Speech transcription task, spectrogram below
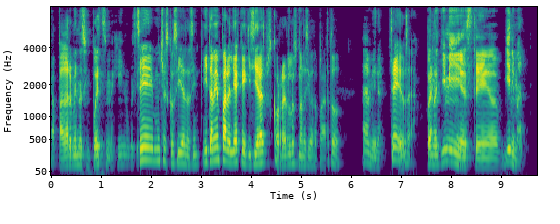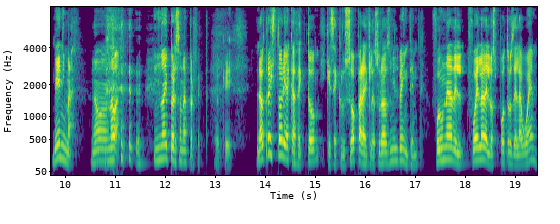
para pagar menos impuestos, imagino. pues, sí. sí, muchas cosillas así. Y también para el día que quisieras pues, correrlos, no les ibas a pagar todo. Ah, mira. Sí, o sea, Bueno, Jimmy, este, bien y mal. bien y mal. No, no, no hay persona perfecta. Ok. La otra historia que afectó y que se cruzó para el clausura 2020 fue, una del, fue la de los potros de la UEM,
